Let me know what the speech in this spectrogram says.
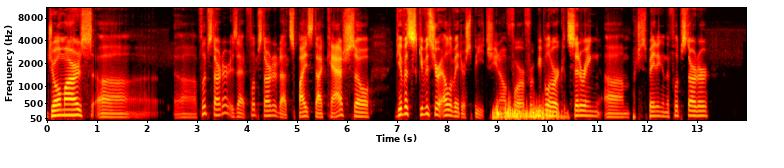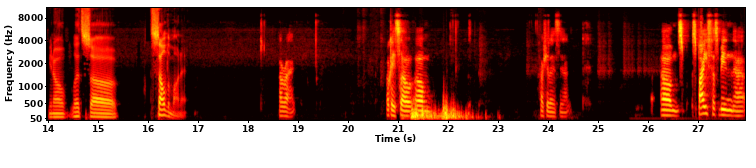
Jomar's uh, uh, Flipstarter is at flipstarter.spice.cash. So, give us give us your elevator speech you know for for people who are considering um, participating in the Flipstarter, you know let's uh sell them on it all right okay so um how should i say that um, Spice has been uh,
